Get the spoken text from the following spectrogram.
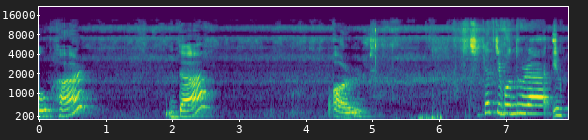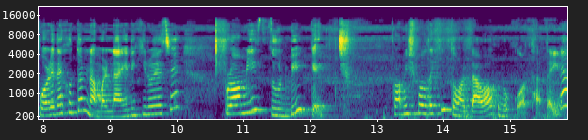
over the world শিক্ষার্থী বন্ধুরা, এরপরে দেখো তো নাম্বার নাইনে কি রয়েছে? Promise should be kept promise বলতে কি? তোমার দেওয়া কোনো কথা, তাই না?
